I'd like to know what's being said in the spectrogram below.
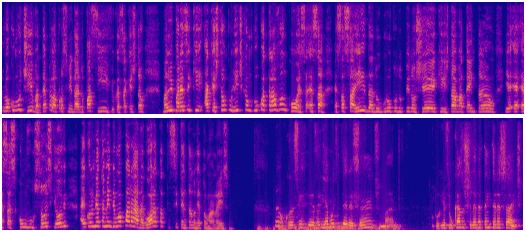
locomotiva, até pela proximidade do Pacífico, essa questão. Mas me parece que a questão política um pouco atravancou essa, essa, essa saída do grupo do Pinochet, que estava até então, e essas convulsões que houve, a economia também deu uma parada. Agora está se tentando retomar, não é isso? Não, com certeza. E é muito interessante, mano, porque assim, o caso chileno é até interessante.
